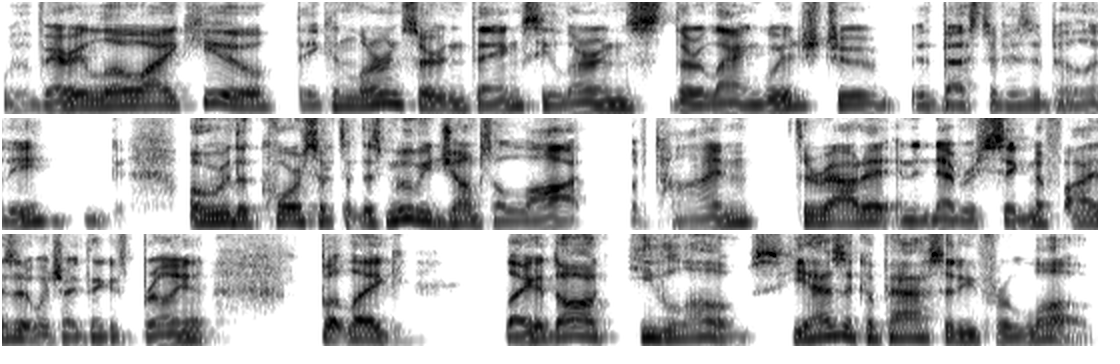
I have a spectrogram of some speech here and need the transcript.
with a very low IQ, they can learn certain things. He learns their language to the best of his ability. Over the course of t- this movie jumps a lot of time throughout it and it never signifies it, which I think is brilliant. But like like a dog, he loves. He has a capacity for love.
